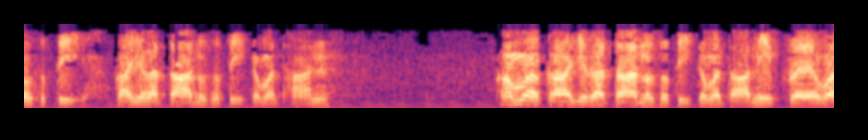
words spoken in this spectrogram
นุสติ กายกตานุสติกรรมฐานคำว่ากายกตานุสติกรรมฐานนี่แปลว่า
